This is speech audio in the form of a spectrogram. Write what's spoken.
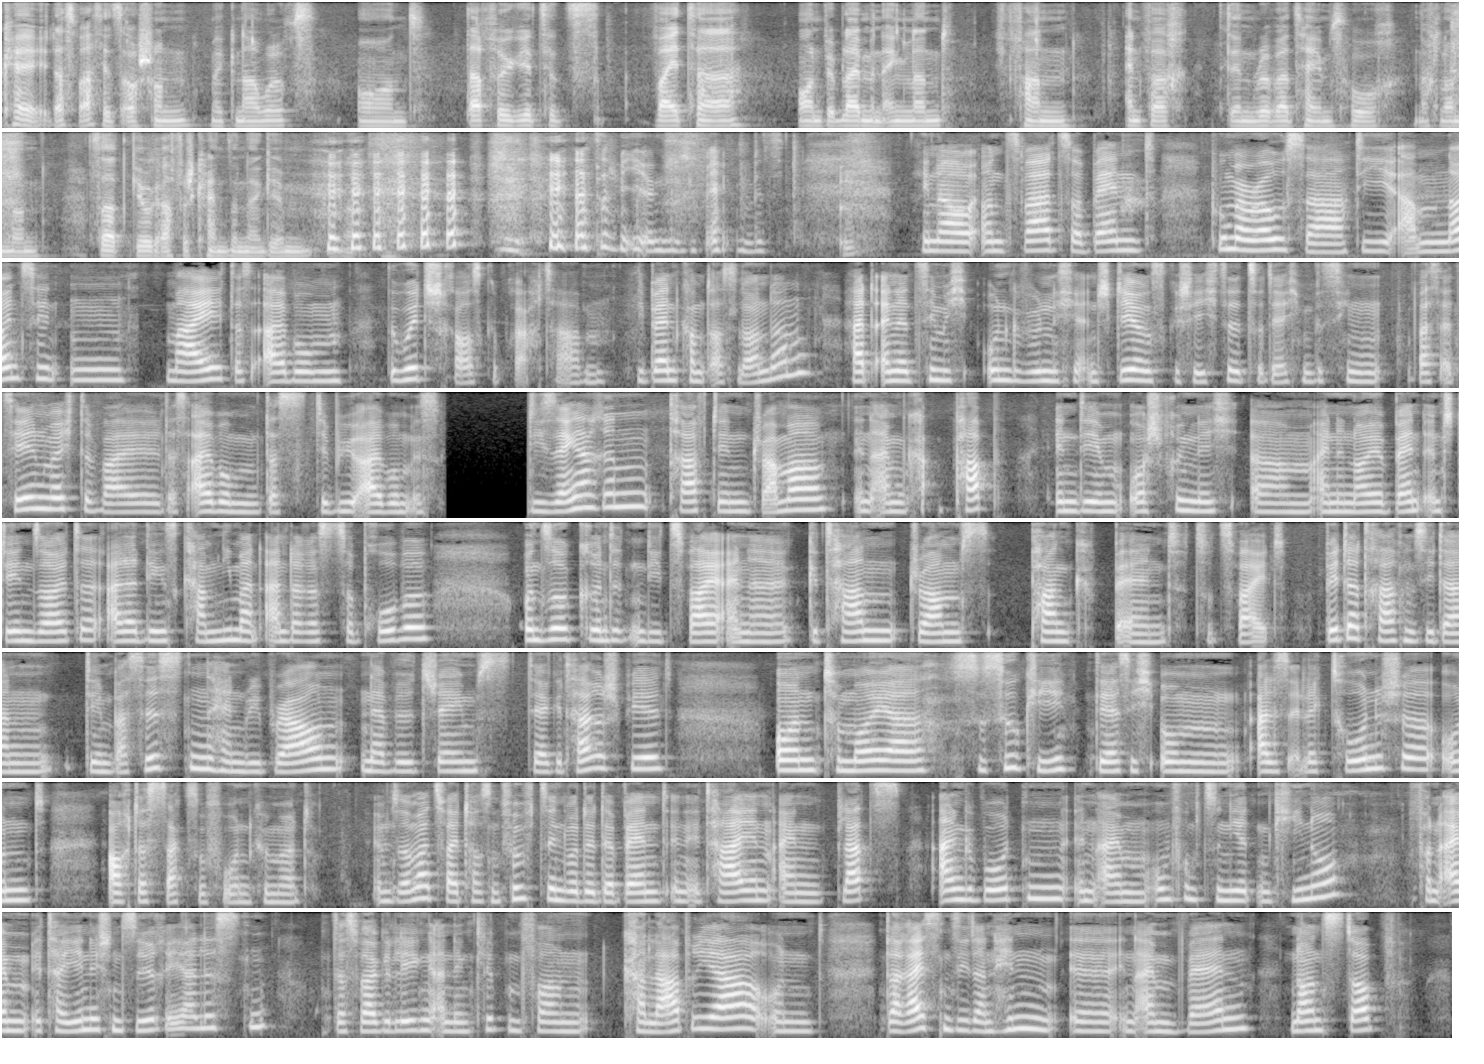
Okay, das war's jetzt auch schon mit Gnarwolves. Und dafür geht's jetzt weiter und wir bleiben in England, fahren einfach den River Thames hoch nach London. Das hat geografisch keinen Sinn ergeben. das habe ich irgendwie gemerkt ein bisschen. Genau, und zwar zur Band Pumarosa, die am 19. Mai das Album The Witch rausgebracht haben. Die Band kommt aus London, hat eine ziemlich ungewöhnliche Entstehungsgeschichte, zu der ich ein bisschen was erzählen möchte, weil das Album das Debütalbum ist. Die Sängerin traf den Drummer in einem Pub, in dem ursprünglich ähm, eine neue Band entstehen sollte. Allerdings kam niemand anderes zur Probe und so gründeten die zwei eine Gitarren-Drums-Punk-Band zu zweit. Später trafen sie dann den Bassisten Henry Brown, Neville James, der Gitarre spielt, und Tomoya Suzuki, der sich um alles Elektronische und auch das Saxophon kümmert. Im Sommer 2015 wurde der Band in Italien ein Platz angeboten in einem umfunktionierten Kino. von einem italienischen Surrealisten. Das war gelegen an den Klippen von Calabria und da reisten sie dann hin äh, in einem Van nonstop,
